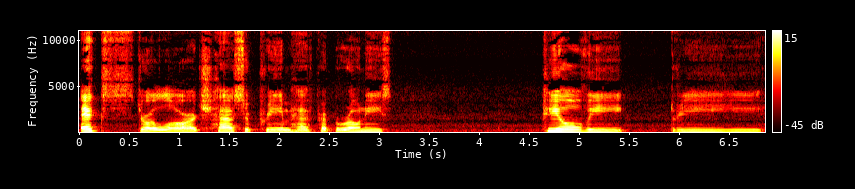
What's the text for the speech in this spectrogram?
Extra large, half supreme, half pepperonis. POV three.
